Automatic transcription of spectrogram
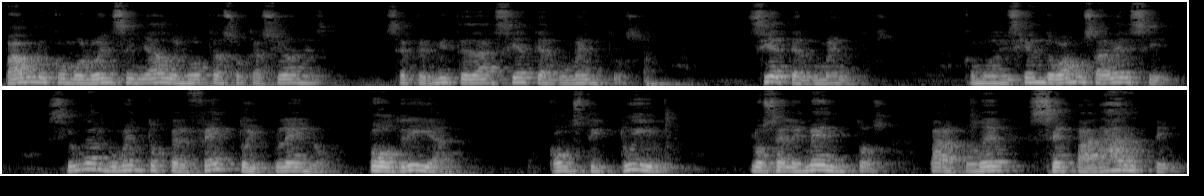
Pablo, como lo he enseñado en otras ocasiones, se permite dar siete argumentos, siete argumentos, como diciendo, vamos a ver si, si un argumento perfecto y pleno podría constituir los elementos para poder separarte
